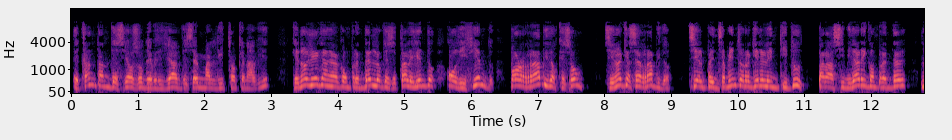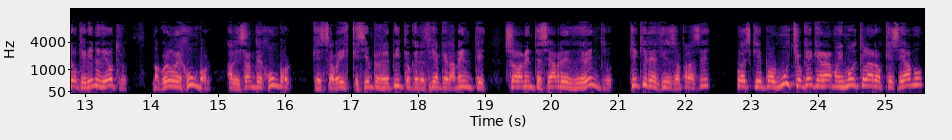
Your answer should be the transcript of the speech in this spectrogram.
están tan deseosos de brillar, de ser más listos que nadie, que no llegan a comprender lo que se está leyendo o diciendo, por rápidos que son. Si no hay que ser rápidos, si el pensamiento requiere lentitud para asimilar y comprender lo que viene de otro. Me acuerdo de Humboldt, Alexander Humboldt, que sabéis que siempre repito que decía que la mente solamente se abre desde dentro. ¿Qué quiere decir esa frase? Pues que por mucho que queramos y muy claros que seamos,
